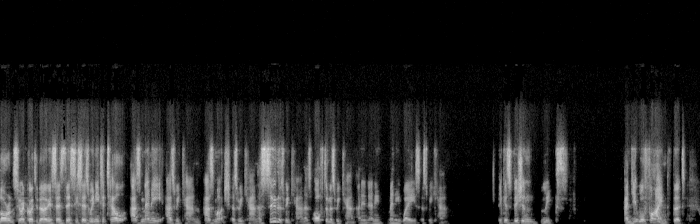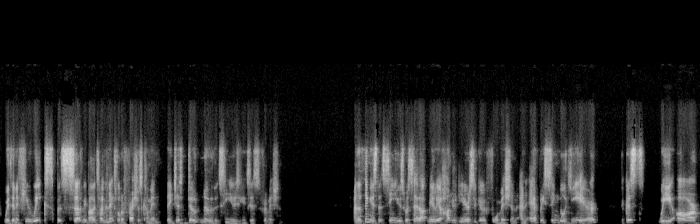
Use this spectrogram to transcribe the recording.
Lawrence, who I quoted earlier, says this. He says, We need to tell as many as we can, as much as we can, as soon as we can, as often as we can, and in any many ways as we can. Because vision leaks. And you will find that within a few weeks, but certainly by the time the next lot of freshers come in, they just don't know that CUs exist for mission. And the thing is that CUs were set up nearly 100 years ago for mission. And every single year, because we are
